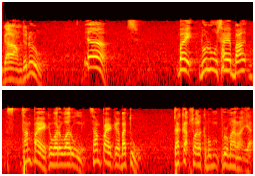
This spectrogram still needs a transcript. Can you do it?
garam macam dulu. Ya. Baik, dulu saya sampai ke warung-warung ni. Sampai ke Batu. Cakap soal perumahan rakyat.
